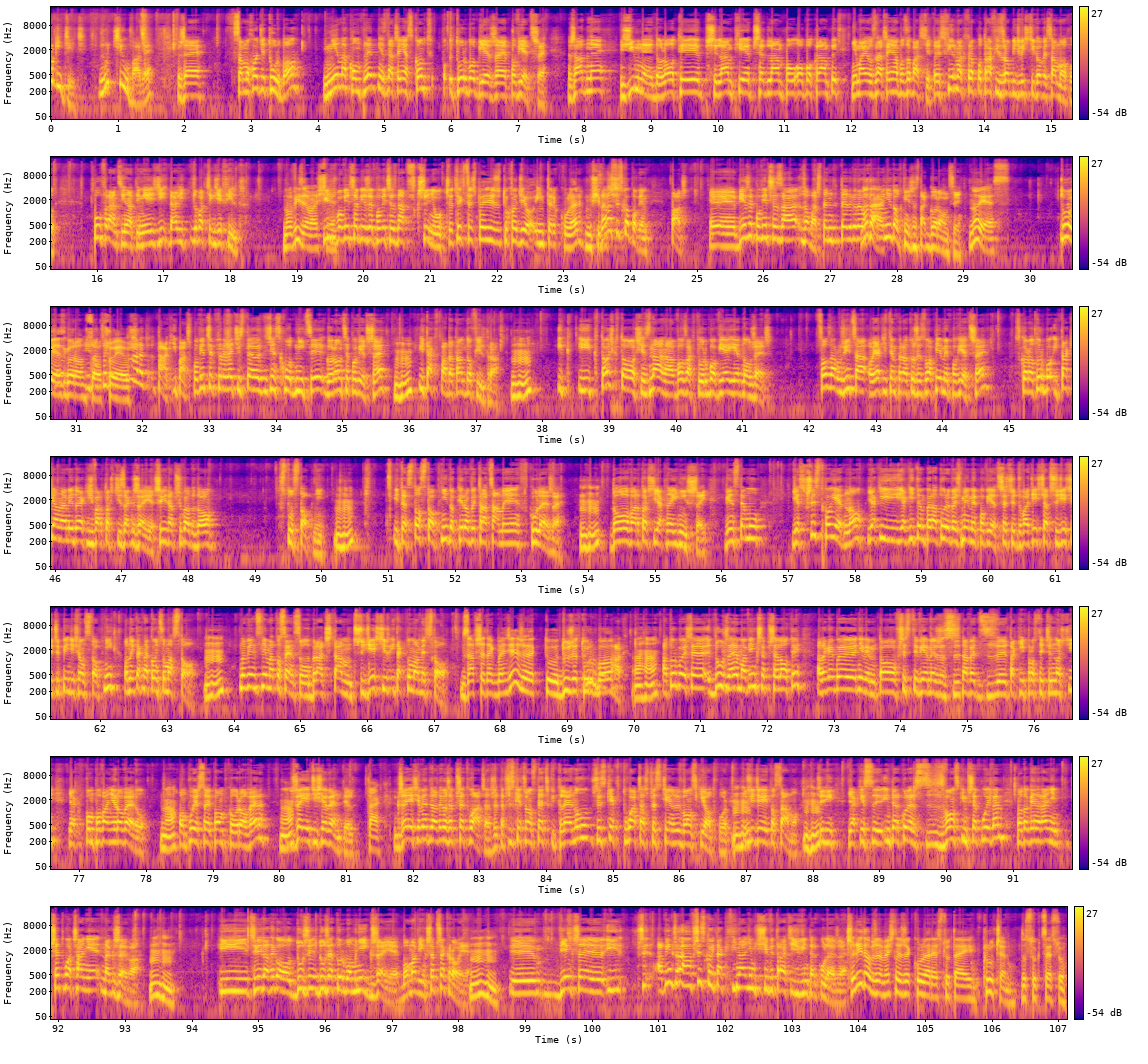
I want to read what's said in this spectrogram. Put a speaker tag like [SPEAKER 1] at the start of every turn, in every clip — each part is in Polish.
[SPEAKER 1] Drogie dzieci, zwróćcie uwagę, że w samochodzie turbo nie ma kompletnie znaczenia skąd turbo bierze powietrze. Żadne zimne doloty przy lampie, przed lampą, obok lampy nie mają znaczenia, bo zobaczcie, to jest firma, która potrafi zrobić wyścigowy samochód. Pół Francji na tym jeździ, dali, zobaczcie gdzie filtr.
[SPEAKER 2] No widzę właśnie.
[SPEAKER 1] Filtr powietrza bierze powietrze z nad skrzynią.
[SPEAKER 2] Czy ty chcesz powiedzieć, że tu chodzi o intercooler? Musi
[SPEAKER 1] Zaraz
[SPEAKER 2] być...
[SPEAKER 1] wszystko powiem. Patrz, e, bierze powietrze za, zobacz, ten, ten, tego filtra
[SPEAKER 2] tak.
[SPEAKER 1] nie dotkniesz, jest tak gorący.
[SPEAKER 2] No jest. Tu jest
[SPEAKER 1] I
[SPEAKER 2] gorąco, czuję już.
[SPEAKER 1] No ale to, tak, i patrz, powietrze, które leci z, teoretycznie z chłodnicy, gorące powietrze,
[SPEAKER 2] Mhm.
[SPEAKER 1] i tak wpada tam do filtra. I, I ktoś, kto się zna na wozach turbo, wie jedną rzecz. Co za różnica, o jakiej temperaturze złapiemy powietrze, skoro turbo i tak ja nam je do jakiejś wartości zagrzeje, czyli na przykład do 100 stopni.
[SPEAKER 2] Mhm.
[SPEAKER 1] I te 100 stopni dopiero wytracamy w kulerze.
[SPEAKER 2] Mhm.
[SPEAKER 1] Do wartości jak najniższej. Więc temu jest wszystko jedno, jakiej, jakiej temperatury weźmiemy powietrze, czy 20, 30, czy 50 stopni, ono i tak na końcu ma 100.
[SPEAKER 2] Mhm.
[SPEAKER 1] No więc nie ma to sensu brać tam 30 i tak tu mamy 100.
[SPEAKER 2] Zawsze tak będzie, że tu duże turbo...
[SPEAKER 1] tak.
[SPEAKER 2] Aha.
[SPEAKER 1] A turbo jeszcze duże, ma większe przeloty, a tak jakby, nie wiem, to wszyscy wiemy, że z, nawet z takiej prostej czynności, jak pompowanie roweru.
[SPEAKER 2] No.
[SPEAKER 1] Pompujesz sobie pompką rower,
[SPEAKER 2] No.
[SPEAKER 1] grzeje ci się wentyl.
[SPEAKER 2] Tak.
[SPEAKER 1] Grzeje się wentyl dlatego, że przetłaczasz, że te wszystkie cząsteczki tlenu, wszystkie wtłaczasz przez cię wąski otwór. Tu się dzieje to samo. Czyli jak jest y, intercooler z, z wąskim przepływem, no to generalnie przetłaczanie nagrzewa. I czyli dlatego duży, duże turbo mniej grzeje, bo ma większe przekroje. Y, większe y, i przy, a większe, a wszystko i tak finalnie musi się wytracić w intercoolerze.
[SPEAKER 2] Czyli dobrze, myślę, że cooler jest tutaj kluczem do sukcesu.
